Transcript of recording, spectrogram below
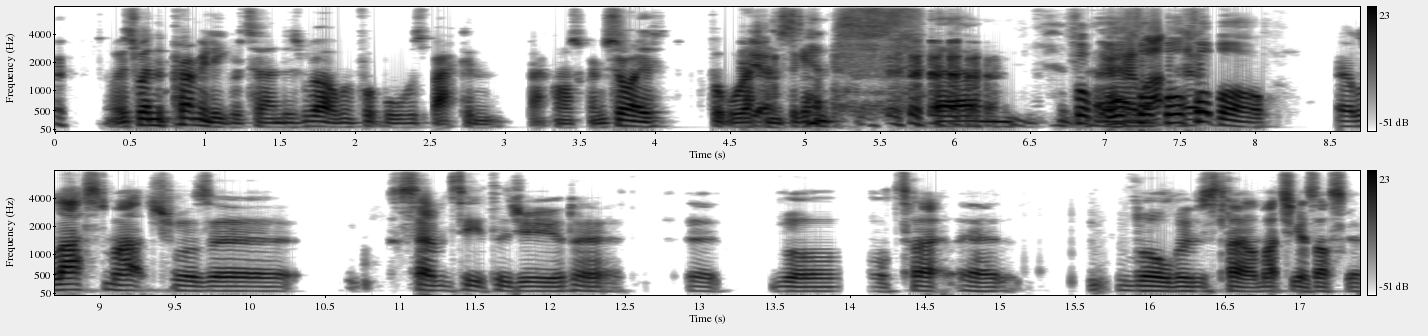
it's when the Premier League returned as well, when football was back and back on screen. Sorry, football Yeah. reference again. Um, Football, uh, football, that- football. Her last match was uh, 17th of June, uh, uh, Raw, ti- uh, Raw Women's title match against Asuka.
